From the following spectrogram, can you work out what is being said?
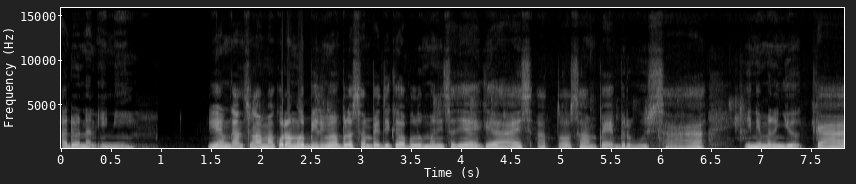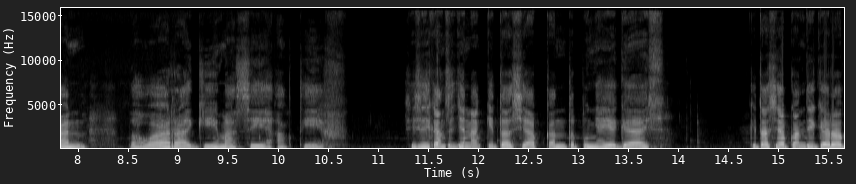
adonan ini. Diamkan selama kurang lebih 15-30 menit saja ya guys atau sampai berbusa. Ini menunjukkan bahwa ragi masih aktif. Sisihkan sejenak kita siapkan tepungnya ya guys. Kita siapkan 300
